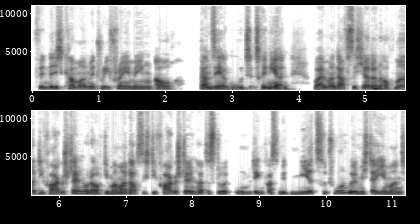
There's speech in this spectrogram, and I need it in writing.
finde ich, kann man mit Reframing auch dann sehr gut trainieren, weil man darf sich ja dann auch mal die Frage stellen oder auch die Mama darf sich die Frage stellen, hattest du unbedingt was mit mir zu tun? Will mich da jemand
